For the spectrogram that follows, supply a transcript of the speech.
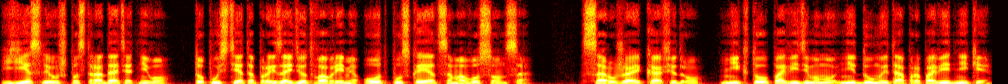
Если уж пострадать от него, то пусть это произойдет во время отпуска и от самого солнца сооружая кафедру, никто, по-видимому, не думает о проповеднике,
